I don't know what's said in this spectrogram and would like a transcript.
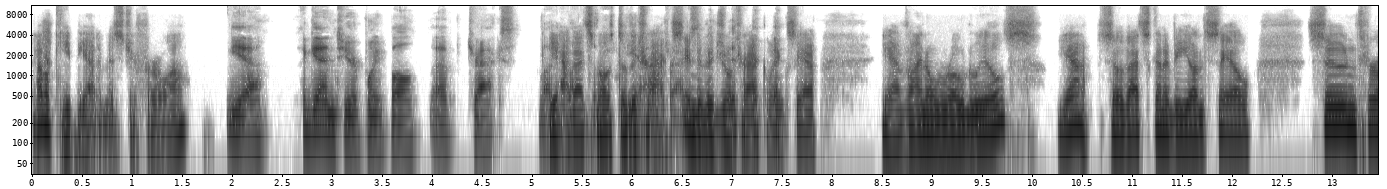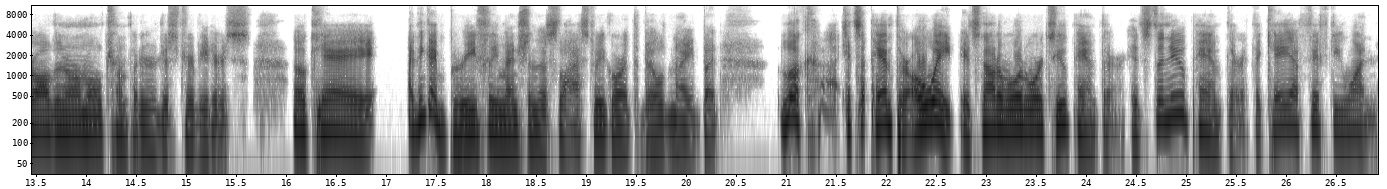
That'll keep you out of mischief for a while. Yeah. Again, to your point, Paul, uh, tracks. Yeah, that's most of the tracks, tracks, individual track links. Yeah. Yeah. Vinyl road wheels. Yeah. So that's going to be on sale soon through all the normal trumpeter distributors. Okay. I think I briefly mentioned this last week or at the build night, but look, it's a Panther. Oh, wait, it's not a World War II Panther. It's the new Panther, the KF 51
